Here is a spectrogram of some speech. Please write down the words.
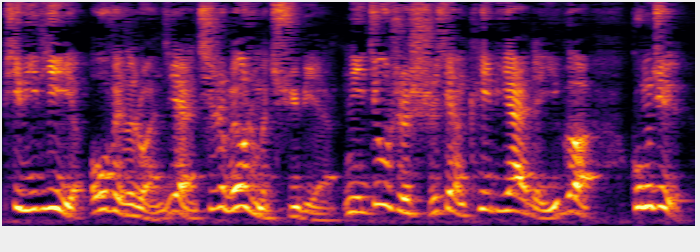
PPT、Office 软件其实没有什么区别，你就是实现 KPI 的一个工具，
